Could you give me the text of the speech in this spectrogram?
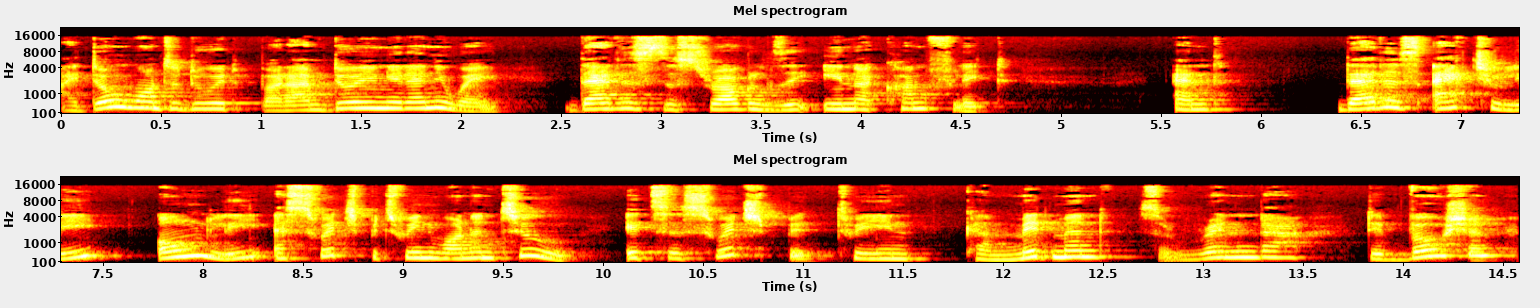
I don't want to do it, but I'm doing it anyway. That is the struggle, the inner conflict. And that is actually only a switch between one and two. It's a switch between commitment, surrender, devotion,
